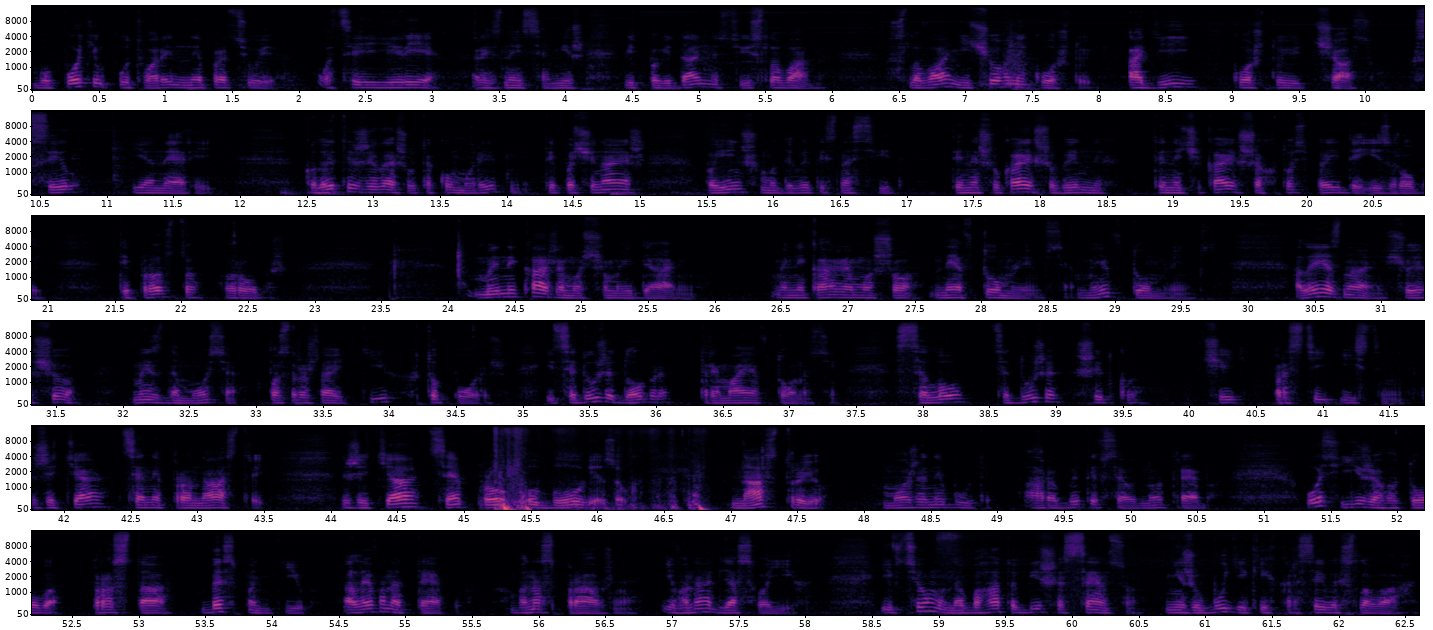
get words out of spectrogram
Бо потім у тварин не працює. Оце і є різниця між відповідальністю і словами. Слова нічого не коштують, а дії коштують часу, сил і енергії. Коли ти живеш у такому ритмі, ти починаєш по-іншому дивитись на світ. Ти не шукаєш винних, ти не чекаєш, що хтось прийде і зробить. Ти просто робиш. Ми не кажемо, що ми ідеальні. Ми не кажемо, що не втомлюємося. Ми втомлюємося. Але я знаю, що якщо ми здамося, постраждають ті, хто поруч. І це дуже добре тримає в тонусі. Село це дуже швидко вчить простій істині. Життя це не про настрій. Життя це про обов'язок. Настрою може не бути, а робити все одно треба. Ось їжа готова, проста, без понтів, але вона тепла, вона справжня і вона для своїх. І в цьому набагато більше сенсу, ніж у будь-яких красивих словах.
